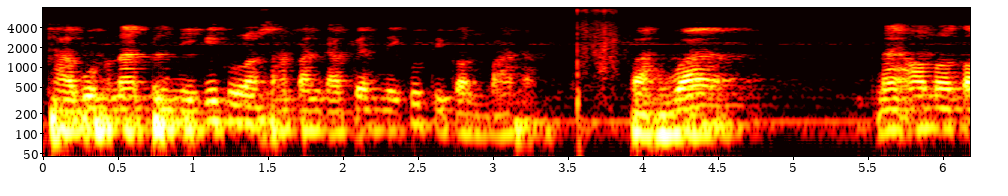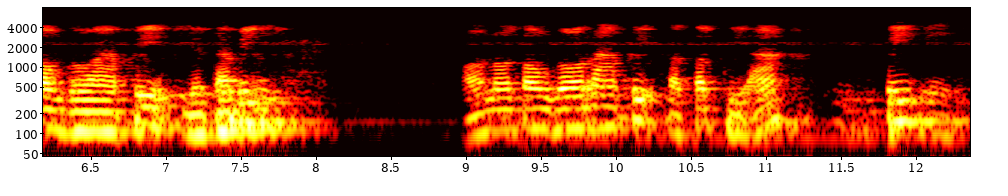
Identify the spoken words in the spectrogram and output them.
dawuh Nabi niki kula sampean kabeh niku dikon bahwa nek ana tangga apik ya tapi ana tangga ora apik tetep diapiki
